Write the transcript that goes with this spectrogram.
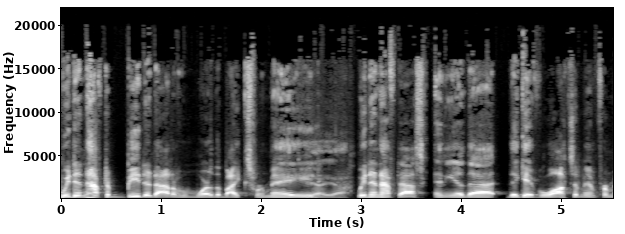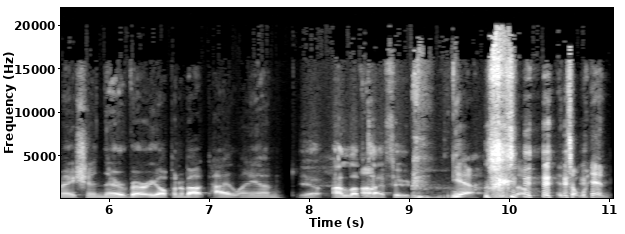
we didn't have to beat it out of them where the bikes were made. Yeah, yeah, We didn't have to ask any of that. They gave lots of information. They're very open about Thailand. yeah. I love Uh, Thai food. Yeah, so it's a win.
